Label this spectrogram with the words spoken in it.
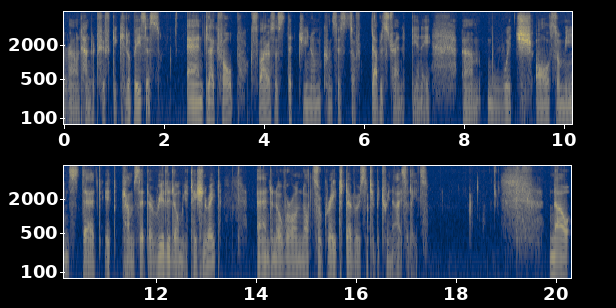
around 150 kilobases. And like for pox viruses, the genome consists of double-stranded DNA, um, which also means that it comes at a really low mutation rate and an overall not so great diversity between isolates. Now,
